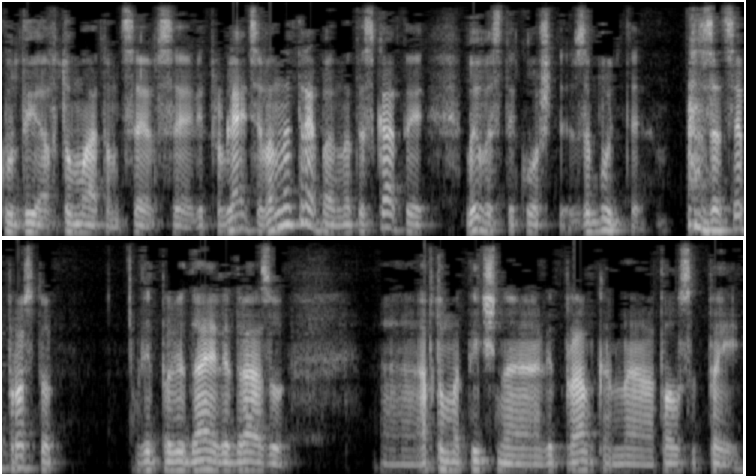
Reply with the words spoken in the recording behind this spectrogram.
куди автоматом це все відправляється, вам не треба натискати, вивести кошти. Забудьте. За це просто відповідає відразу е, автоматична відправка на Faucet Pay.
